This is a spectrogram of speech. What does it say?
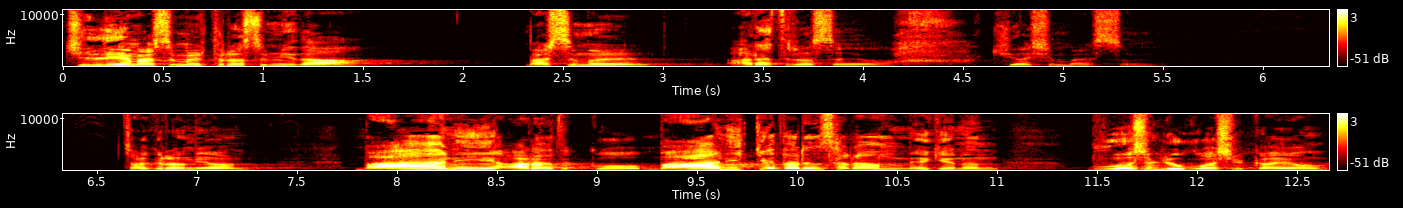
진리의 말씀을 들었습니다. 말씀을 알아들었어요. 하, 귀하신 말씀. 자, 그러면 많이 알아듣고 많이 깨달은 사람에게는 무엇을 요구하실까요?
